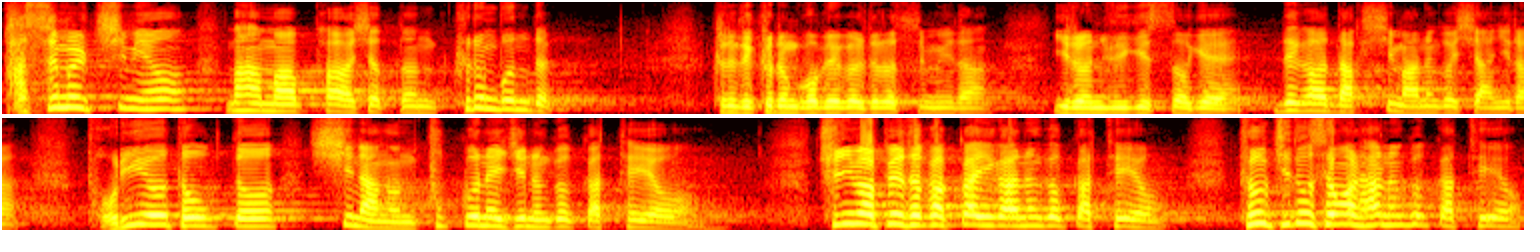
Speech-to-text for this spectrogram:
가슴을 치며 마음 아파하셨던 그런 분들 그런데 그런 고백을 들었습니다. 이런 위기 속에 내가 낙심하는 것이 아니라 도리어 더욱더 신앙은 굳건해지는 것 같아요. 주님 앞에 서 가까이 가는 것 같아요. 더 기도 생활하는 것 같아요.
